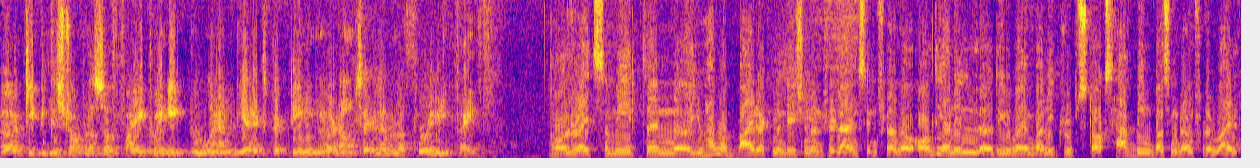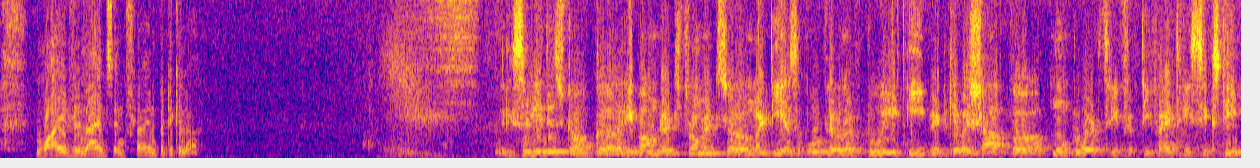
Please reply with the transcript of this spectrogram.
uh, keeping a stop loss of 522 and we are expecting a downside level of 485. All right, Sameet, and uh, you have a buy recommendation on Reliance Infra. Now, all the Anil uh, Dhirubhai Ambani group stocks have been buzzing around for a while. Why Reliance Infra in particular? Recently, this stock uh, rebounded from its uh, multi-year support level of 280. It gave a sharp uh, up move towards 355, 360.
